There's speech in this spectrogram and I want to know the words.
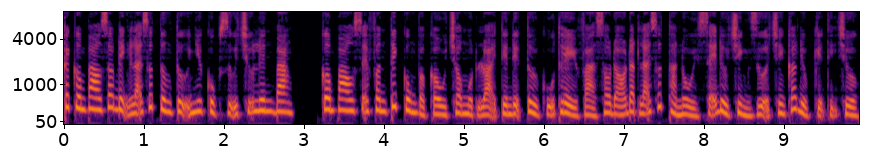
Cách Compound xác định lãi suất tương tự như Cục Dự trữ Liên bang, Compound sẽ phân tích cung và cầu cho một loại tiền điện tử cụ thể và sau đó đặt lãi suất thả nổi sẽ điều chỉnh dựa trên các điều kiện thị trường.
